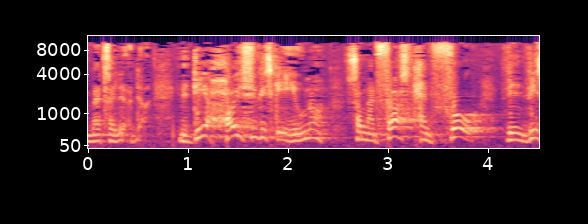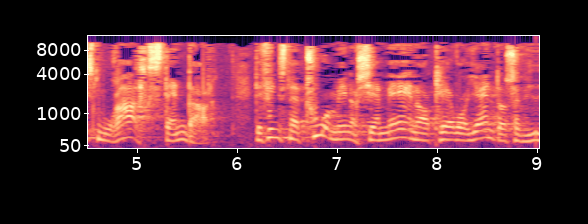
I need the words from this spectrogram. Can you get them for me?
Men det er højpsykiske evner, som man først kan få ved en vis moralsk standard. Der findes naturmænd og shamaner og klærvorianter osv.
